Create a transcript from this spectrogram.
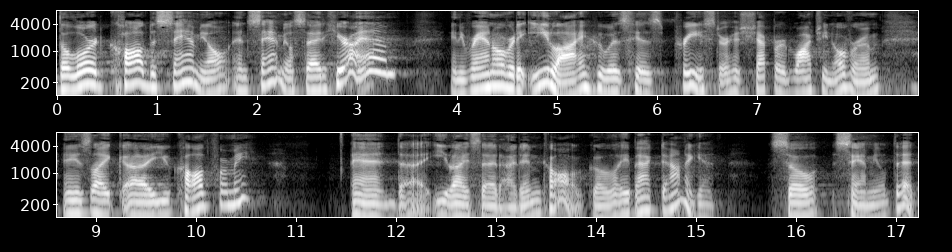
the Lord called to Samuel, and Samuel said, Here I am. And he ran over to Eli, who was his priest or his shepherd watching over him. And he's like, uh, You called for me? And uh, Eli said, I didn't call. Go lay back down again. So Samuel did.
